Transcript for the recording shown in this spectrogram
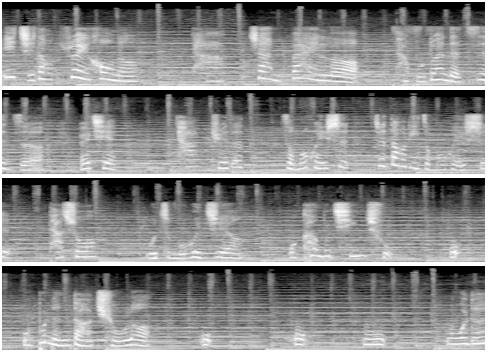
一直到最后呢，他战败了。他不断的自责，而且他觉得怎么回事？这到底怎么回事？他说：“我怎么会这样？我看不清楚，我我不能打球了，我我我我的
